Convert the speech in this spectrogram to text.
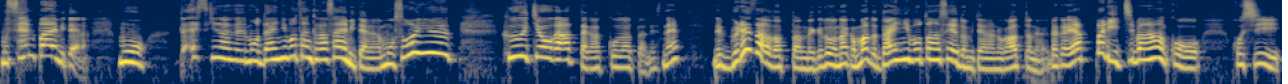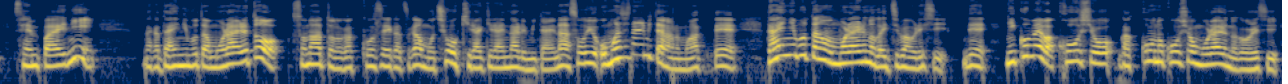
もう先輩みたいな、もう大好きなんで、もう第2ボタンくださいみたいな、もうそういう風潮があった学校だったんですね。で、ブレザーだったんだけど、なんかまだ第2ボタン制度みたいなのがあったのよ。だからやっぱり一番こう、欲しい先輩に、なんか第2ボタンもらえると、その後の学校生活がもう超キラキラになるみたいな、そういうおまじないみたいなのもあって、第2ボタンをもらえるのが一番嬉しい。で、2個目は交渉。学校の交渉をもらえるのが嬉し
